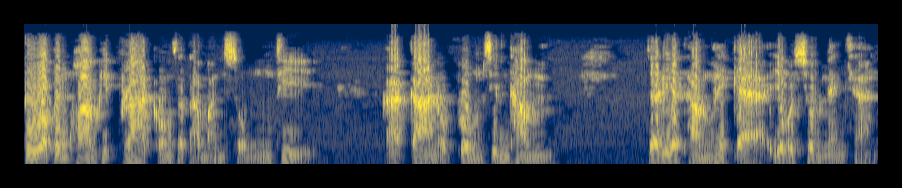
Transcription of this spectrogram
ถือว่าเป็นความผิดพลาดของสถาบันสงฆ์ที่การการอบรมศีลธรรม จริยธรรมให้แก่เยาวชนแห่งชาติ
